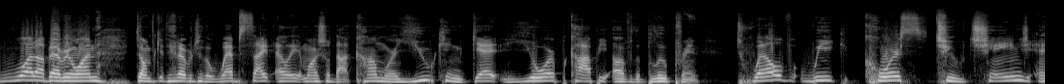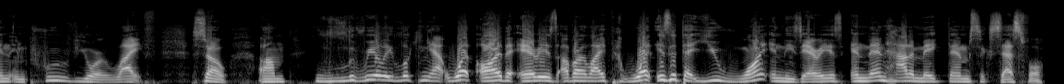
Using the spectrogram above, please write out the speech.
What up, everyone? Don't forget to head over to the website, elliottmarshall.com, where you can get your copy of the blueprint 12 week course to change and improve your life. So, um, really looking at what are the areas of our life, what is it that you want in these areas, and then how to make them successful.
